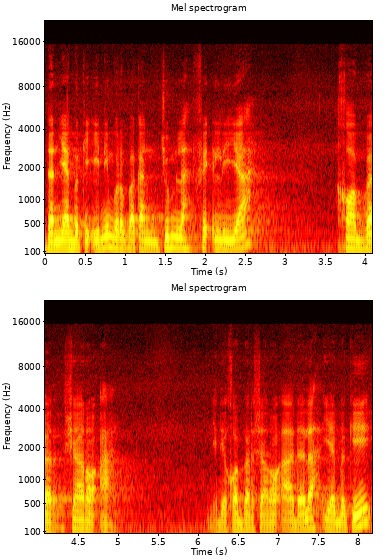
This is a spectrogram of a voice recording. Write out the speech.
Dan yabki ini merupakan jumlah fi'liyah khabar syara'a. Jadi khabar syara'a adalah yabki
